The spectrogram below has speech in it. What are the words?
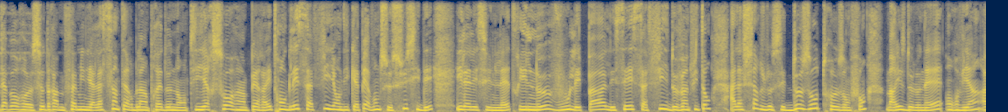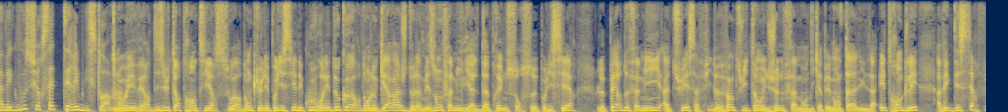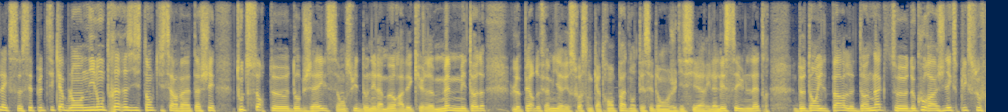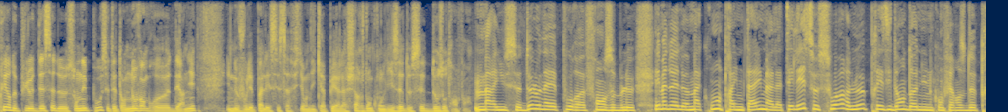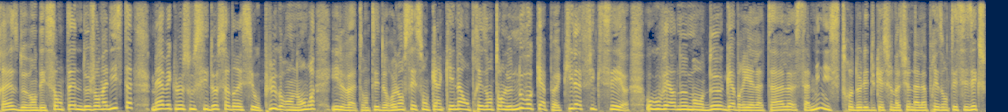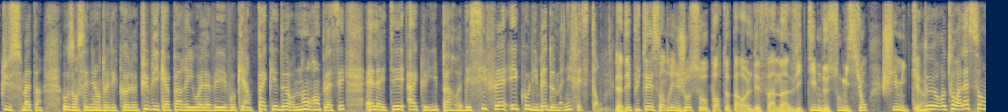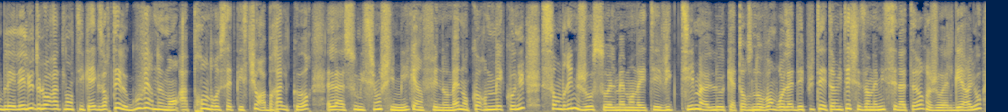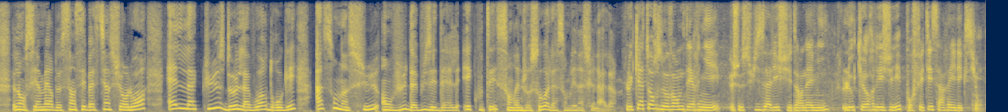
D'abord, euh, ce drame familial à Saint-Herblain, près de Nantes. Hier soir, un père a étranglé sa fille handicapée avant de se suicider. Il a laissé une lettre. Il ne voulait pas laisser sa fille de 28 ans à la charge de ses deux autres enfants. Marius Delaunay, on revient avec vous sur cette terrible histoire. Oui, vers 18h30 hier soir, donc, les policiers découvrent les deux corps dans le garage de la maison familiale. D'après une source policière, le père de famille a tué sa fille de 28 ans, une jeune femme handicapée mentale. Il l'a étranglée avec des serflex ces petits câbles en nylon très résistants qui servent à attacher toutes sortes d'objets. Il s'est ensuite donné la mort avec la même méthode. Le père de famille avait 64 ans, pas d'antécédent judiciaire. Il a laissé une lettre. Dedans, il parle d'un acte de courage. Il explique souffrir depuis le décès de son époux. C'était en novembre dernier. Il ne voulait pas laisser sa fille handicapée à la charge, donc on le disait, de ses deux autres enfants. Marius Delaunay pour France Bleu. Emmanuel Macron en prime time à la télé. Ce soir, le président donne une conférence de presse devant des centaines de journalistes, mais avec le souci de s'adresser au plus grand nombre. Il va tenter de relancer son quinquennat en présentant le nouveau cap qu'il a fixé au gouvernement de Gabriel Attal. Sa ministre de l'Éducation nationale a présenté ses excuses ce matin aux enseignants de l'école publique à Paris où elle avait évoqué un paquet d'heures non remplacées. Elle a été accueillie par des sifflets et colibets de manifestants. La députée Sandrine Josso, porte-parole des femmes victimes de soumission chimique. De retour à l'Assemblée, l'élu de Loire Atlantique a exhorté le gouvernement à prendre cette question à bras le corps. La soumission chimique, un phénomène encore méconnu. Sandrine Josso elle-même en a été victime. Le 14 novembre, la députée est invitée chez un ami sénateur, Joël Guerriot, l'ancien maire de Saint-Sébastien-sur-Loire. Elle l'accuse de l'avoir droguée à son insu en vue d'abuser d'elle. Écoutez Sandrine Josso à l'Assemblée nationale. Le 14 novembre dernier, je suis allée chez un ami, le cœur léger, pour fêter sa réélection.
